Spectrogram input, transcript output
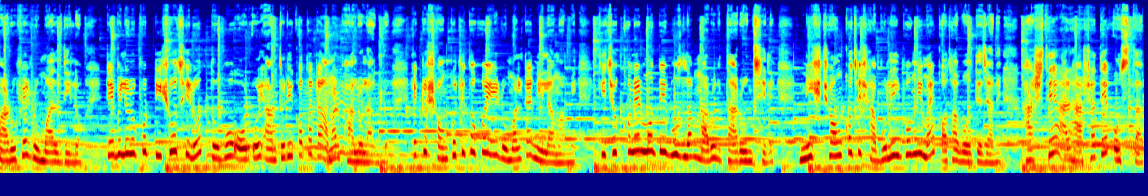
মারুফের রুমাল দিল। টেবিলের উপর টিস্যু ছিল তবু ওর ওই আন্তরিকতাটা আমার ভালো লাগল। একটু সংকুচিত হয়ে রুমালটা নিলাম আমি। কিছুক্ষণের মধ্যেই বুঝলাম মারুফ দারুণ ছেলে। নিঃসংকোচে সাবলীল ভঙ্গিমায় কথা বলতে জানে। হাসতে আর হাসাতে ওস্তাদ।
